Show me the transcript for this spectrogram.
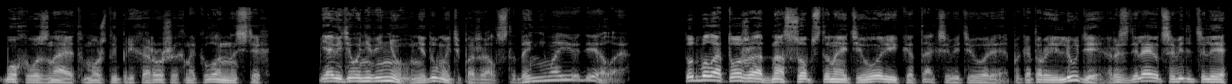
бог его знает, может, и при хороших наклонностях. Я ведь его не виню, не думайте, пожалуйста, да не мое дело. Тут была тоже одна собственная теория, так себе теория, по которой люди разделяются, видите ли,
